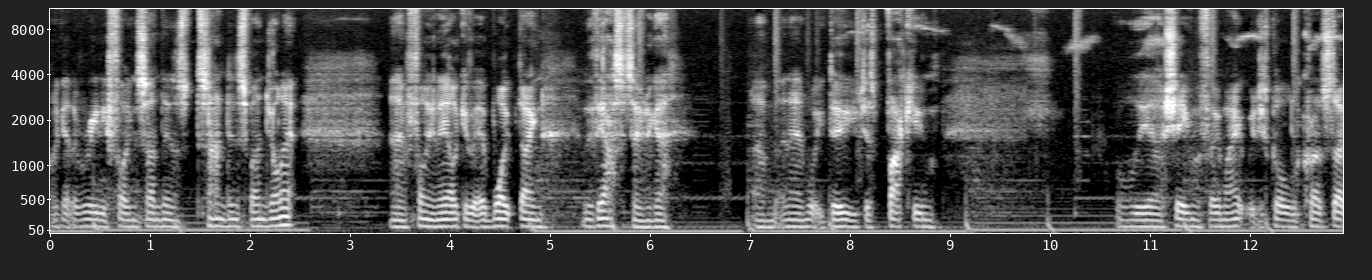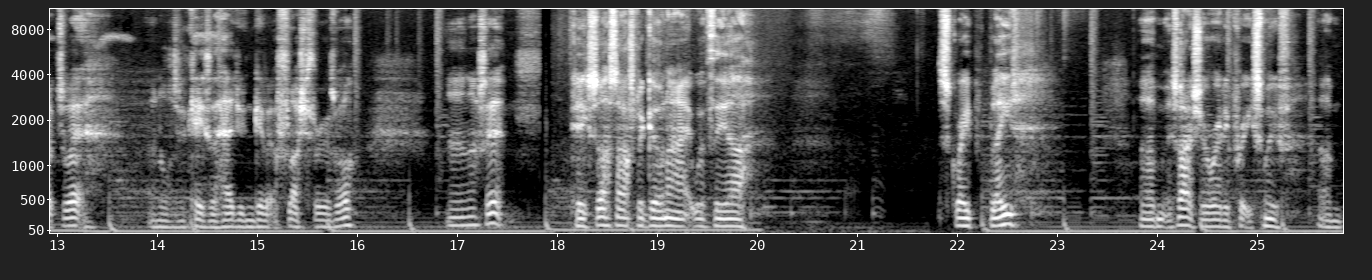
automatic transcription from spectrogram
I'll get the really fine sanding, sanding sponge on it. And then finally I'll give it a wipe down with the acetone again. Um, and then what you do, you just vacuum all the uh, shaving foam out, which has got all the crud stuck to it. And obviously in case of the head, you can give it a flush through as well. And that's it. Okay, so that's after going out with the uh, scraper blade. Um, it's actually already pretty smooth. Um,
